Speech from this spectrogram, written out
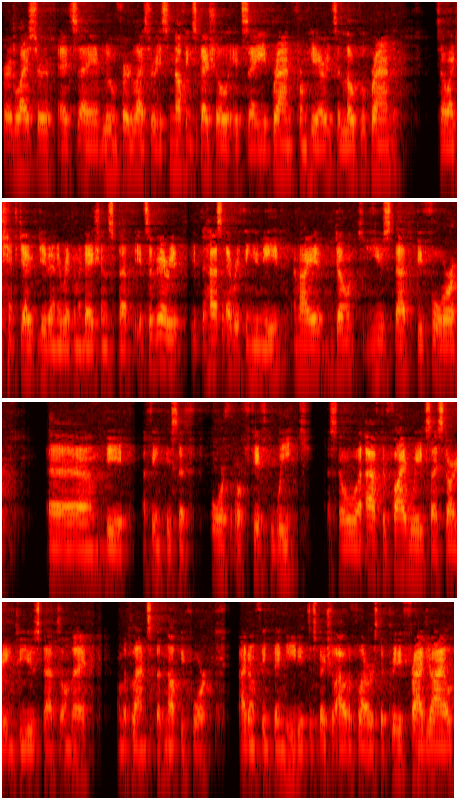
fertilizer. It's a Bloom fertilizer. It's nothing special. It's a brand from here. It's a local brand, so I can't give, give any recommendations. But it's a very it has everything you need, and I don't use that before um the I think it's the fourth or fifth week. So after five weeks, I starting to use that on the on the plants, but not before. I don't think they need it, especially autoflowers. They're pretty fragile,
